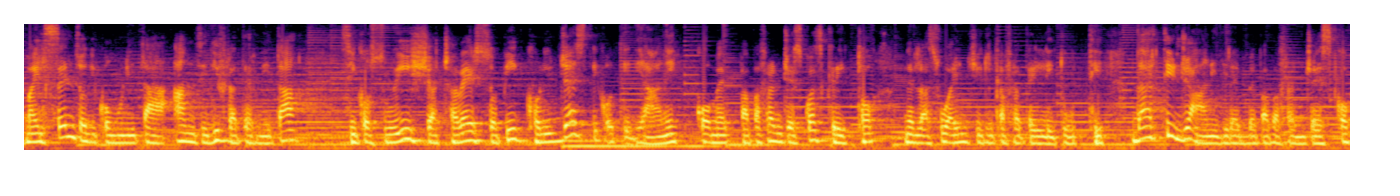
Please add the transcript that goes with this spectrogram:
ma il senso di comunità, anzi di fraternità, si costruisce attraverso piccoli gesti quotidiani, come Papa Francesco ha scritto nella sua enciclica Fratelli Tutti. Da artigiani, direbbe Papa Francesco.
